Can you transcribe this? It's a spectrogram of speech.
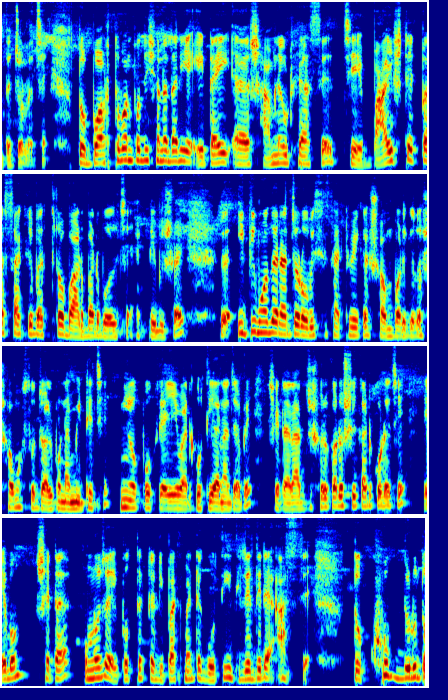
নামতে চলেছে। তো বর্তমান পজিশনে দাঁড়িয়ে এটাই সামনে উঠে আসছে যে বাইশ স্টেট পাস চাকরিপাত্র বারবার বলছে একটি বিষয় ইতিমধ্যে রাজ্যের ওবিসি সার্টিফিকেট সম্পর্কিত সমস্ত জল্পনা মিটেছে, নিয়োগ প্রক্রিয়ায় এবার গতি আনা যাবে, সেটা রাজ্য সরকারও স্বীকার করেছে এবং সেটা অনুযায়ী প্রত্যেকটা ডিপার্টমেন্টে গতি ধীরে ধীরে আসছে। তো খুব দ্রুত,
